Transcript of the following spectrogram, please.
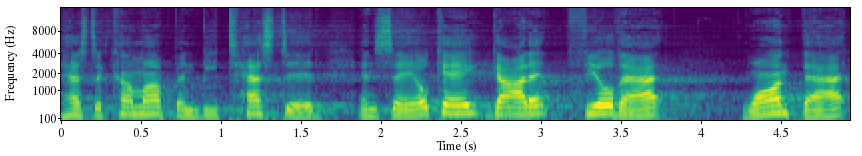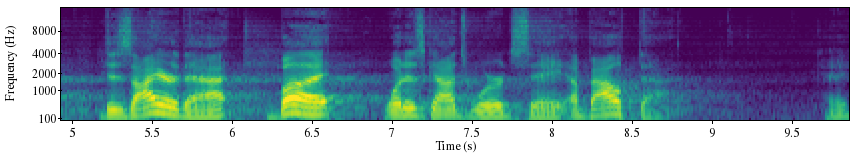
has to come up and be tested and say, okay, got it, feel that, want that, desire that, but what does God's word say about that? Okay?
